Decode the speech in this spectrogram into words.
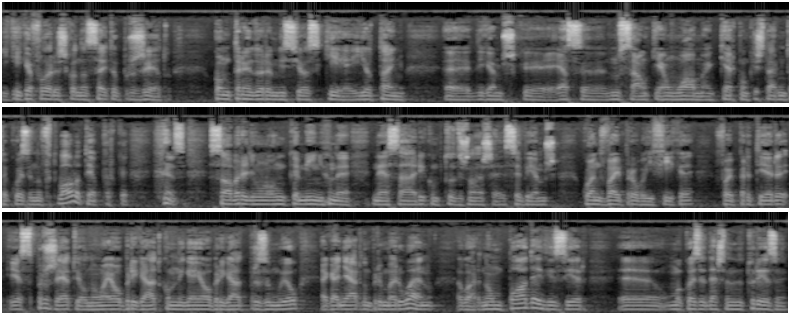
E Kika Flores, quando aceita o projeto como treinador ambicioso que é, e eu tenho Uh, digamos que essa noção que é um homem que quer conquistar muita coisa no futebol, até porque sobra-lhe um longo caminho na, nessa área, como todos nós sabemos, quando veio para o Benfica, foi para ter esse projeto. Ele não é obrigado, como ninguém é obrigado, presumo eu, a ganhar no primeiro ano. Agora, não pode dizer uh, uma coisa desta natureza.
